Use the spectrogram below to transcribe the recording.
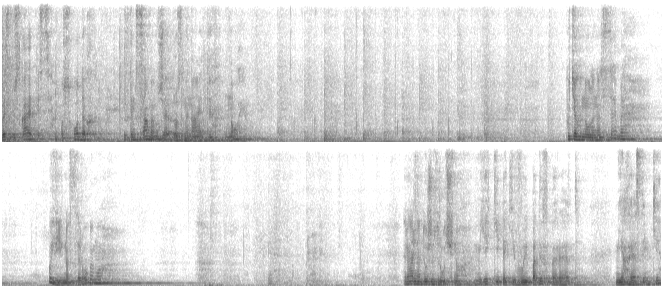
Ви спускаєтесь по сходах і тим самим вже розминаєте ноги. Потягнули на себе. Повільно все робимо. Реально дуже зручно. М'які такі випади вперед. М'ягесенькі.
